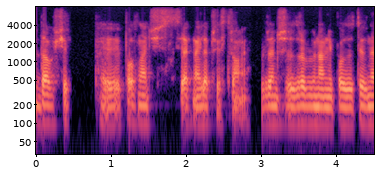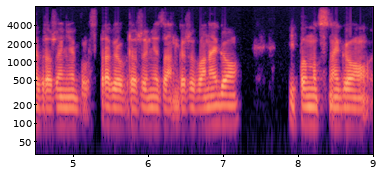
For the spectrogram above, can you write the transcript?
dał się y, poznać z jak najlepszej strony. Wręcz zrobił na mnie pozytywne wrażenie, bo sprawiał wrażenie zaangażowanego i pomocnego.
